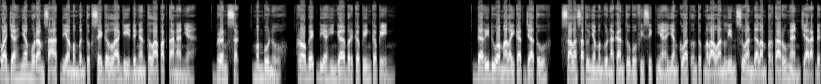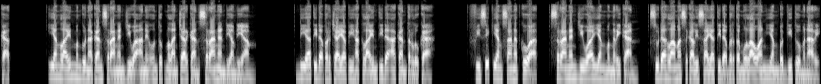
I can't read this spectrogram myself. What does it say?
Wajahnya muram saat dia membentuk segel lagi dengan telapak tangannya. Brengsek, membunuh, robek dia hingga berkeping-keping. Dari dua malaikat jatuh, salah satunya menggunakan tubuh fisiknya yang kuat untuk melawan Lin Xuan dalam pertarungan jarak dekat. Yang lain menggunakan serangan jiwa aneh untuk melancarkan serangan diam-diam. Dia tidak percaya pihak lain tidak akan terluka. Fisik yang sangat kuat, serangan jiwa yang mengerikan. Sudah lama sekali saya tidak bertemu lawan yang begitu menarik.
